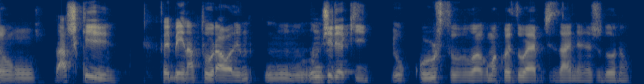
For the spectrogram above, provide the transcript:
Então, acho que foi bem natural ali. Não, não, diria que o curso, alguma coisa do web design ajudou, não.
